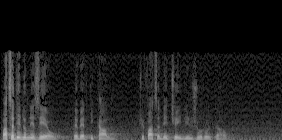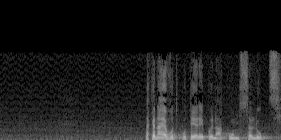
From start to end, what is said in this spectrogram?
față de Dumnezeu pe verticală și față de cei din jurul tău. Dacă n-ai avut putere până acum să lupți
